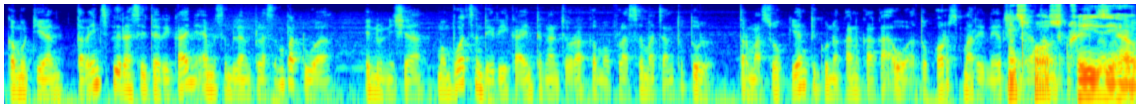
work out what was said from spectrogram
Kemudian, terinspirasi dari kain M1942, Indonesia membuat sendiri kain dengan corak kamuflase macan tutul termasuk yang digunakan KKO atau Korps Marinir It's also crazy how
